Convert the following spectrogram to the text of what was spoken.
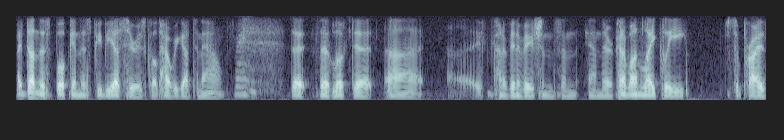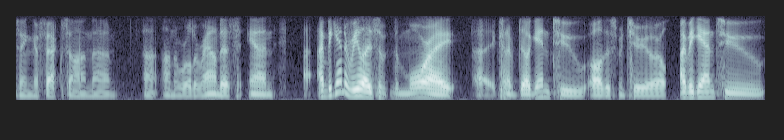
I've done this book in this PBS series called How We Got to Now, right. that that looked at uh, uh, kind of innovations and and their kind of unlikely, surprising effects on um, uh, on the world around us. And I began to realize the more I uh, kind of dug into all this material, I began to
